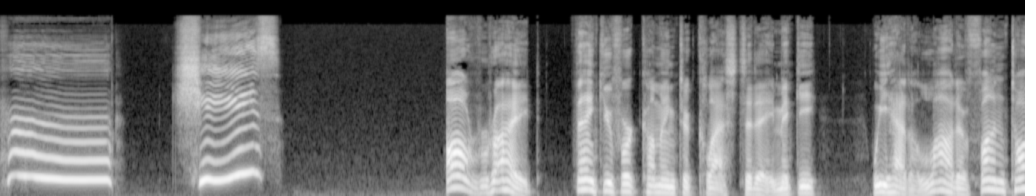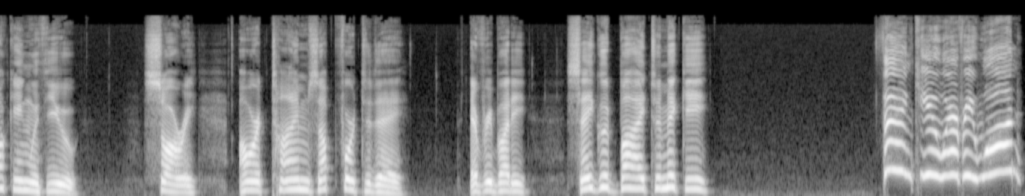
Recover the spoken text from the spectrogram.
Hmm. Cheese? All right. Thank you for coming to class today, Mickey. We had a lot of fun talking with you. Sorry, our time's up for today. Everybody, say goodbye to Mickey. Thank you, everyone.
